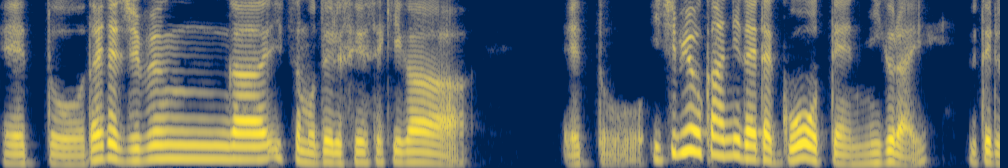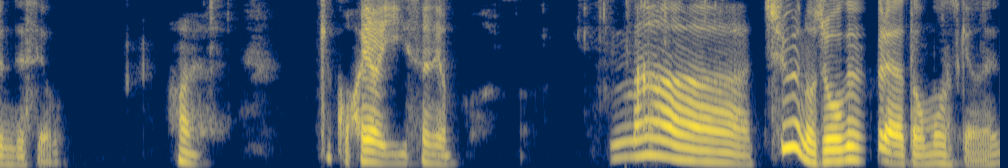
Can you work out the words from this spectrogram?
えっ、と、だいたい自分がいつも出る成績が、えっ、と、1秒間にだいたい5.2ぐらい打てるんですよ。はい。結構早いですね。まあ、中の上ぐらいだと思うんですけどね。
